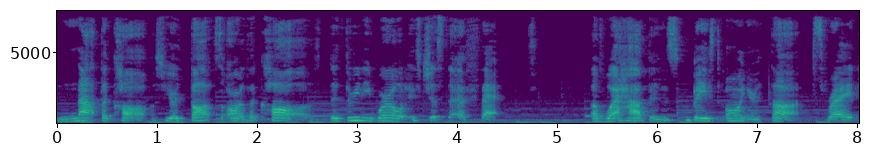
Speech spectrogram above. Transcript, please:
not the cause. Your thoughts are the cause. The 3D world is just the effect of what happens based on your thoughts, right?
